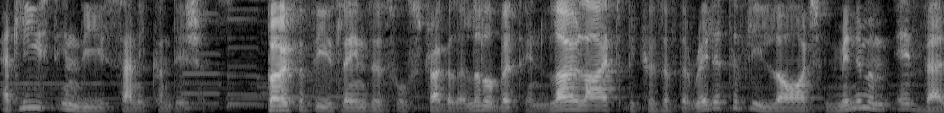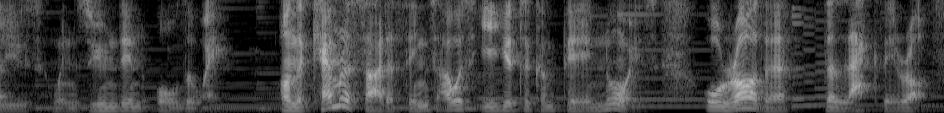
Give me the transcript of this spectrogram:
at least in these sunny conditions. Both of these lenses will struggle a little bit in low light because of the relatively large minimum f values when zoomed in all the way. On the camera side of things, I was eager to compare noise, or rather, the lack thereof.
